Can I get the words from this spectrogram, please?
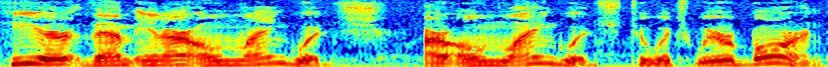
hear them in our own language, our own language to which we were born?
